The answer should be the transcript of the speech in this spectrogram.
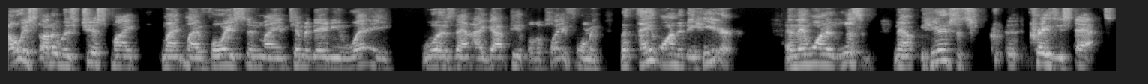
always thought it was just my, my, my voice and my intimidating way was that I got people to play for me, but they wanted to hear and they wanted to listen. Now, here's the crazy stats.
